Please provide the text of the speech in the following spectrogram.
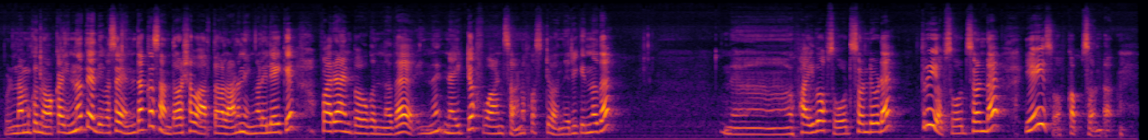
അപ്പോൾ നമുക്ക് നോക്കാം. ഇന്നത്തെ ദിവസം എന്തൊക്കെ സന്തോഷ വാർത്തകളാണ് നിങ്ങളിലേക്ക് വരാൻ പോകുന്നത്? ഇന്ന് നൈറ്റ് ഓഫ് വാൺസ് ആണ് ഫസ്റ്റ് വന്നിരിക്കുന്നത്. ഫൈവ് ഓഫ് സോഡ്സ് ഉണ്ട് ഇവിടെ. ത്രീ ഓഫ് സോഡ്സ് ഉണ്ട്. എയ്സ് ഓഫ് കപ്സ് ഉണ്ട്.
